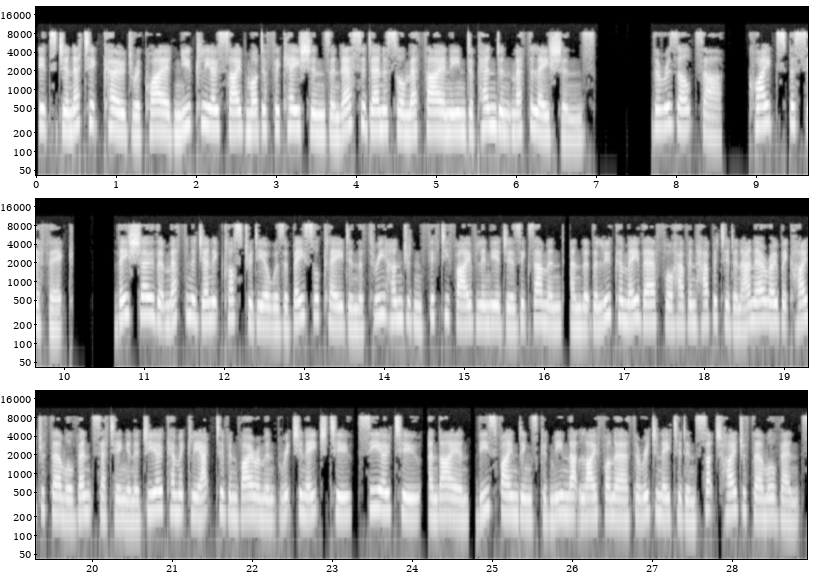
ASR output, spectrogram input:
Its genetic code required nucleoside modifications and S-adenosyl methionine-dependent methylations. The results are quite specific they show that methanogenic Clostridia was a basal clade in the 355 lineages examined, and that the LUCA may therefore have inhabited an anaerobic hydrothermal vent setting in a geochemically active environment rich in H2, CO2, and iron. These findings could mean that life on Earth originated in such hydrothermal vents,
